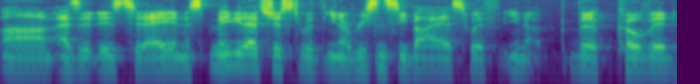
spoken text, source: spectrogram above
um, as it is today, and maybe that's just with you know recency bias with you know the COVID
